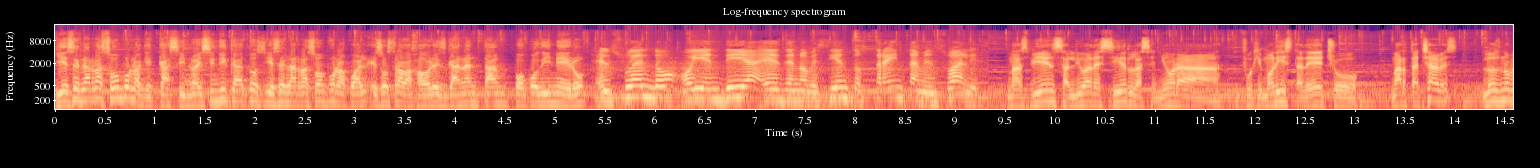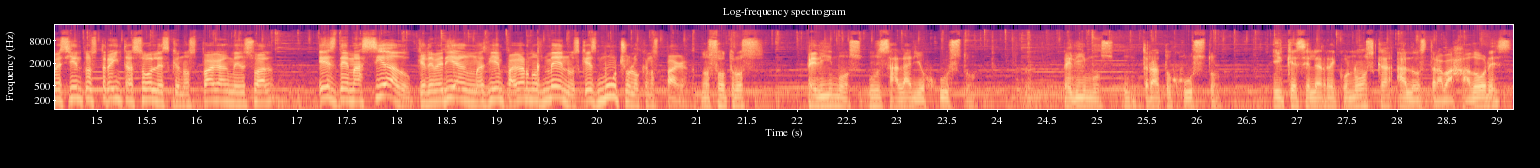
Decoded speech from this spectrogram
Y esa es la razón por la que casi no hay sindicatos y esa es la razón por la cual esos trabajadores ganan tan poco dinero. El sueldo hoy en día es de 930 mensuales. Más bien salió a decir la señora Fujimorista, de hecho, Marta Chávez, los 930 soles que nos pagan mensual es demasiado, que deberían más bien pagarnos menos, que es mucho lo que nos pagan. Nosotros pedimos un salario justo, pedimos un trato justo y que se le reconozca a los trabajadores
